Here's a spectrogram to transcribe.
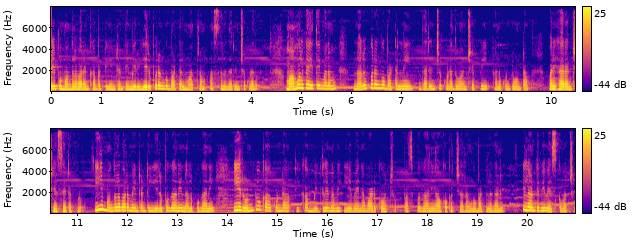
రేపు మంగళవారం కాబట్టి ఏంటంటే మీరు ఎరుపు రంగు బట్టలు మాత్రం అస్సలు ధరించకూడదు. మామూలుగా అయితే మనం నలుపు రంగు బట్టల్ని ధరించకూడదు అని చెప్పి అనుకుంటూ ఉంటాం. పరిహారం చేసేటప్పుడు. ఈ మంగళవారం ఏంటంటే ఎరుపు కానీ నలుపు కానీ ఈ రెండూ కాకుండా ఇక మిగిలినవి ఏవైనా వాడుకోవచ్చు. పసుపు కానీ ఆకుపచ్చ రంగు బట్టలు కానీ ఇలాంటివి వేసుకోవచ్చు.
